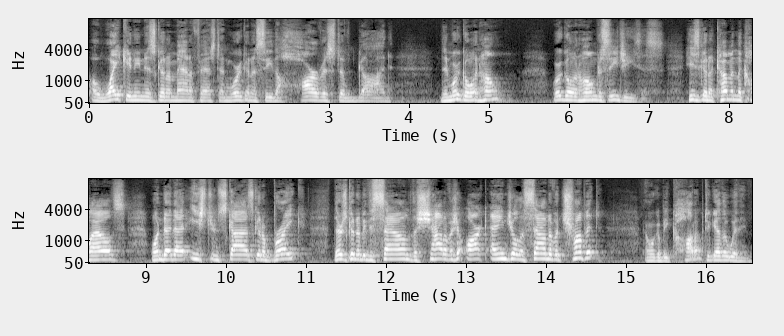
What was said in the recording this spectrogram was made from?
Awakening is going to manifest, and we're going to see the harvest of God. Then we're going home. We're going home to see Jesus. He's going to come in the clouds. One day that eastern sky is going to break. There's going to be the sound, the shout of an archangel, the sound of a trumpet, and we're going to be caught up together with him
